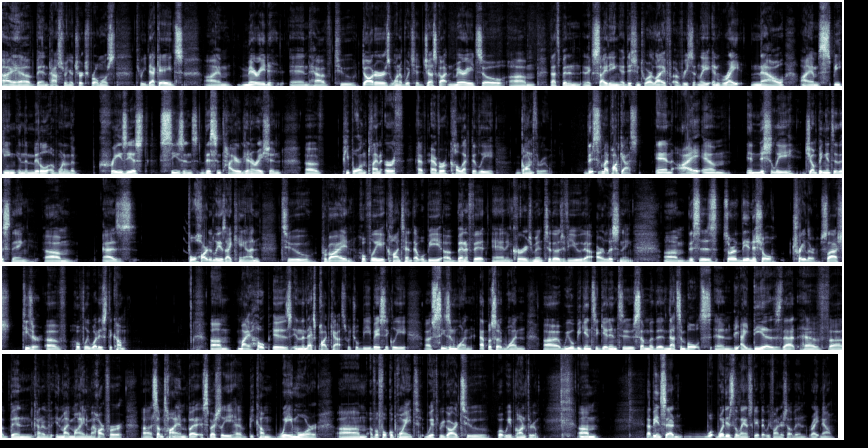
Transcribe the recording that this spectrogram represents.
I have been pastoring a church for almost three decades. I'm married and have two daughters, one of which had just gotten married. So um, that's been an, an exciting addition to our life of recently. And right now, I am speaking in the middle of one of the craziest seasons this entire generation of people on planet Earth have ever collectively gone through. This is my podcast and I am initially jumping into this thing um, as full heartedly as I can to provide hopefully content that will be a benefit and encouragement to those of you that are listening. Um, this is sort of the initial trailer slash teaser of hopefully what is to come. Um, my hope is in the next podcast, which will be basically uh, season one, episode one, uh, we will begin to get into some of the nuts and bolts and the ideas that have uh, been kind of in my mind and my heart for uh, some time, but especially have become way more um, of a focal point with regard to what we've gone through. Um, that being said, what, what is the landscape that we find ourselves in right now?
